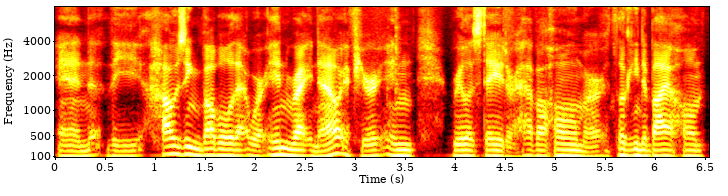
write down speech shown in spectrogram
and the housing bubble that we're in right now. If you're in real estate or have a home or looking to buy a home,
